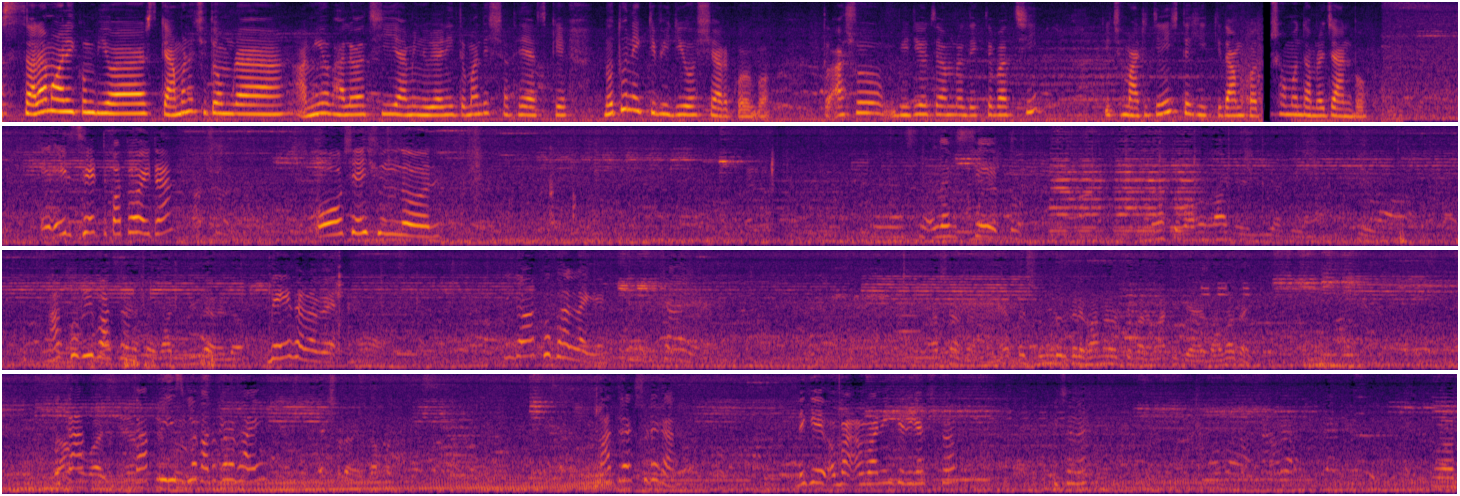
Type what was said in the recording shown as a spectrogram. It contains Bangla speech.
আসসালামু আলাইকুম ভিউয়ার্স কেমন আছো তোমরা? আমিও ভালো আছি আমি নুরানি তোমাদের সাথে আজকে নতুন একটি ভিডিও শেয়ার করব। তো আসো ভিডিওতে আমরা দেখতে পাচ্ছি কিছু মাটির জিনিস দেখি কি দাম কত সম্বন্ধে আমরা জানব। এর সেট কত এটা? ও সেই সুন্দর। সেট আমার খুবই পছন্দ। ভেঙে ফেলাবে। কিন্তু আমার খুব ভালো লাগে। এত সুন্দর করে পারে মাটি দিয়ে ভাবা যায়। কাপ পিরিসগুলো কত করে ভাই? একশো টাকা দাম মাত্র একশো টাকা? দেখি বানিয়ে দিকে আসতো? পিছনে।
